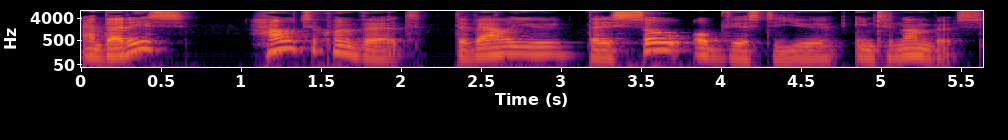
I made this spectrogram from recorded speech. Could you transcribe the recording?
and that is how to convert the value that is so obvious to you into numbers,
